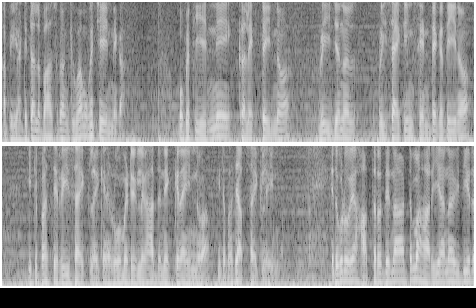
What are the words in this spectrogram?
අපි අටිතල පහසුකන් කිවා මොක චේන එක. ඕක තියෙන්නේ කලෙක්ට ඉන්නවා රීජනල් ප්‍රීසයිකලිං සෙන්ට එක තියනවා ඊට පස්ස රීසයිකල එකන රෝමටිල්ල හදන එක්කෙන ඉන්නවා ඊට පස අප්සයිකල ඉන්නවා. එතකොට ඔය හතර දෙනාටම හරියන විදිට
